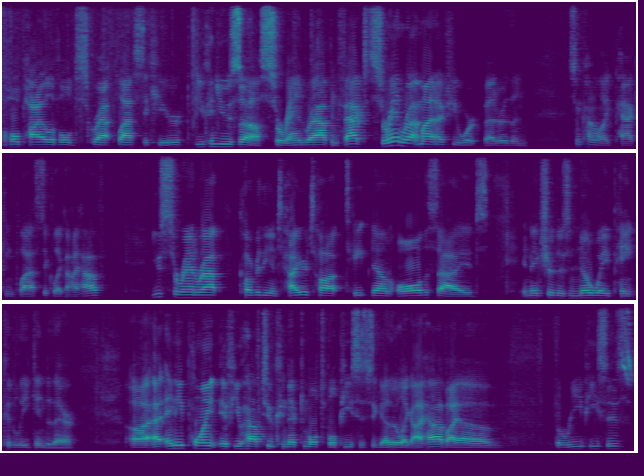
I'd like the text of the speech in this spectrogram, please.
a whole pile of old scrap plastic here. You can use uh, saran wrap. In fact, saran wrap might actually work better than some kind of like packing plastic like I have. Use saran wrap, cover the entire top, tape down all the sides, and make sure there's no way paint could leak into there. Uh, at any point, if you have to connect multiple pieces together, like I have, I have three pieces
